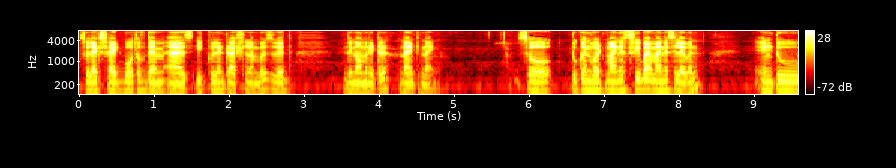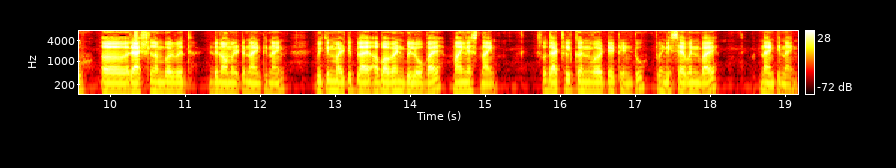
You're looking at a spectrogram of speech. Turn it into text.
So let's write both of them as equivalent rational numbers with denominator 99. So to convert minus 3 by minus 11 into a rational number with denominator 99 we can multiply above and below by minus 9 so that will convert it into 27 by 99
